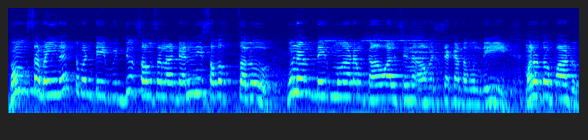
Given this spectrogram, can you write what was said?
ధ్వంసమైనటువంటి విద్యుత్ సంస్థ లాంటి అన్ని సంస్థలు పునర్నిర్మాణం కావాల్సిన ఆవశ్యకత ఉంది. మనతో పాటు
